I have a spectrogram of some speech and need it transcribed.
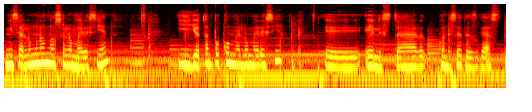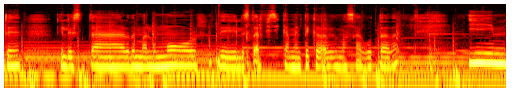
Mis alumnos no se lo merecían y yo tampoco me lo merecía. Eh, el estar con ese desgaste, el estar de mal humor, el estar físicamente cada vez más agotada. Y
